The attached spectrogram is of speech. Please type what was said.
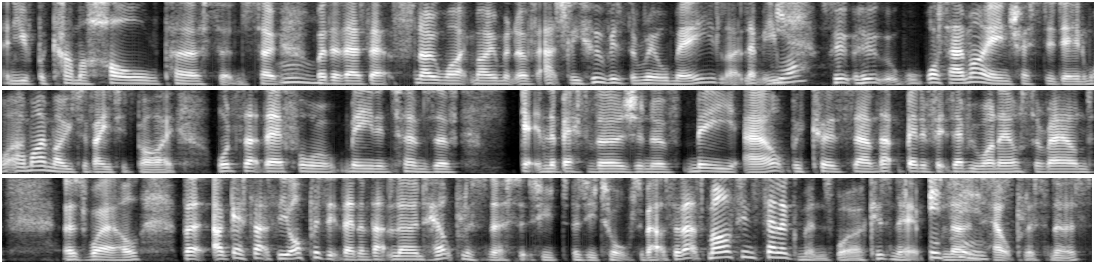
and you've become a whole person. So mm. whether there's that Snow White moment of actually who is the real me? Like let me Yes. who who what am I interested in? What am I motivated by? What does that therefore mean in terms of getting the best version of me out because um, that benefits everyone else around as well. But I guess that's the opposite then of that learned helplessness as you as you talked about. So that's Martin Seligman's work, isn't it? It learned is. helplessness.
